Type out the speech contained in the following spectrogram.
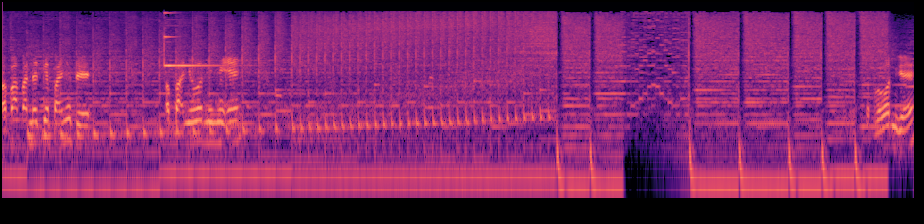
Bapak pandai banyu dek. Bapak nyuwun ini eh. Nuwun nggih.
